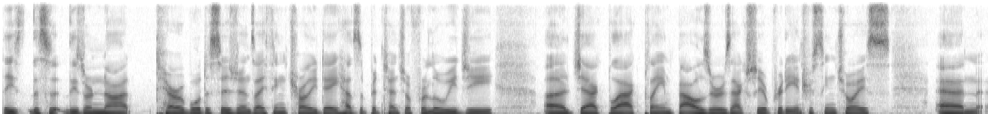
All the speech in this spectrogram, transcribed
these this these are not terrible decisions. I think Charlie Day has the potential for Luigi. Uh, Jack Black playing Bowser is actually a pretty interesting choice, and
